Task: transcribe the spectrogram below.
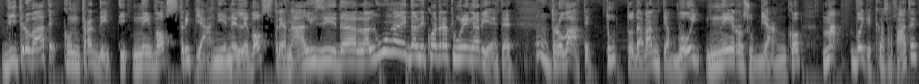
Vi trovate contraddetti nei vostri piani e nelle vostre analisi dalla luna e dalle quadrature in ariete. Mm. Trovate tutto davanti a voi, nero su bianco, ma voi che cosa fate?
